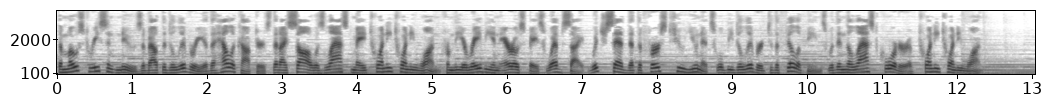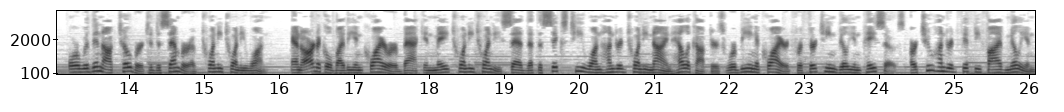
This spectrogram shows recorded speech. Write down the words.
The most recent news about the delivery of the helicopters that I saw was last May 2021 from the Arabian Aerospace website which said that the first two units will be delivered to the Philippines within the last quarter of 2021. Or within October to December of 2021. An article by the Inquirer back in May 2020 said that the six T-129 helicopters were being acquired for 13 billion pesos, or $255 million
